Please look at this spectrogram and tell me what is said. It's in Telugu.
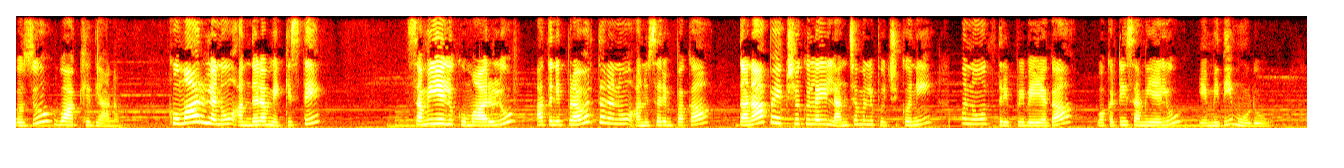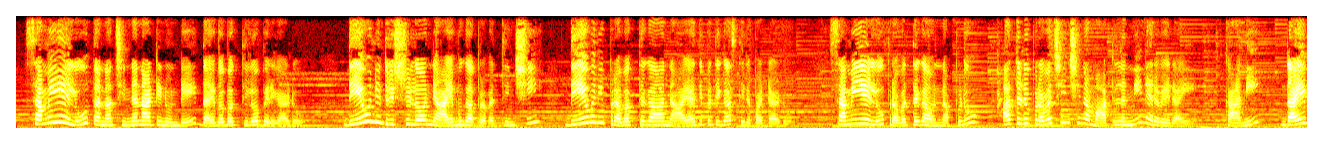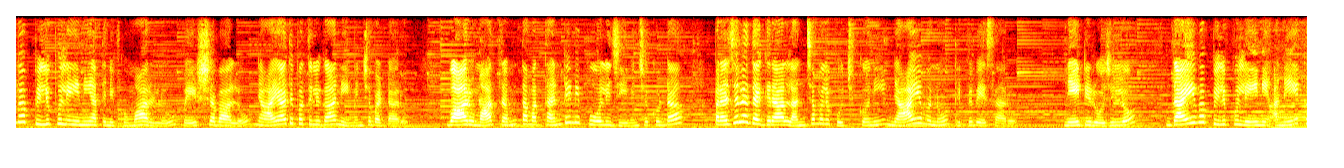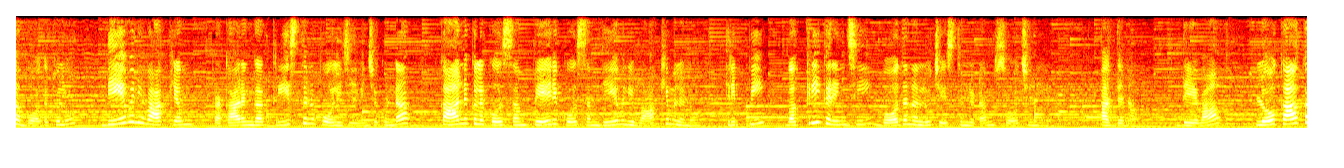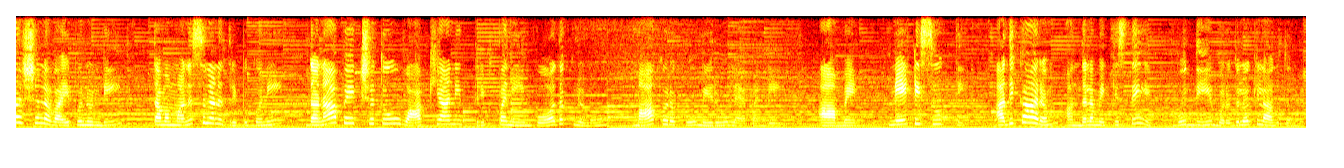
రోజు వాక్య ధ్యానం కుమారులను అందలం ఎక్కిస్తే సమయేలు కుమారులు అతని ప్రవర్తనను అనుసరింపక ధనాపేక్షకులై లంచములు పుచ్చుకొని ను త్రిప్పివేయగా. ఒకటి సమయేలు ఎనిమిది మూడు. సమయేలు తన చిన్ననాటి నుండే దైవభక్తిలో పెరిగాడు. దేవుని దృష్టిలో న్యాయముగా ప్రవర్తించి దేవుని ప్రవక్తగా న్యాయాధిపతిగా స్థిరపడ్డాడు. సమయేలు ప్రవక్తగా ఉన్నప్పుడు అతడు ప్రవచించిన మాటలన్నీ నెరవేరాయి. కానీ దైవ పిలుపు లేని అతని కుమారులు బేర్షబాలో న్యాయాధిపతులుగా నియమించబడ్డారు. వారు మాత్రం తమ తండ్రిని పోలి జీవించకుండా ప్రజల దగ్గర లంచములు పుచ్చుకొని న్యాయమును త్రిప్పివేశారు. నేటి రోజుల్లో దైవ పిలుపు లేని అనేక బోధకులు దేవుని వాక్యం ప్రకారంగా క్రీస్తును పోలి జీవించకుండా కానుకల కోసం పేరు కోసం దేవుని వాక్యములను త్రిప్పి వక్రీకరించి బోధనలు చేస్తుండటం శోచనీయం. అద్దన దేవా లోకాకర్షణ వైపు నుండి తమ మనసులను త్రిప్పుకొని ధనాపేక్షతో వాక్యాన్ని త్రిప్పని బోధకులను మా కొరకు మీరు లేపండి. ఆమెన్. నేటి సూక్తి. అధికారం అందలం ఎక్కిస్తే బుద్ధి బురదలోకి లాగుతుంది.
